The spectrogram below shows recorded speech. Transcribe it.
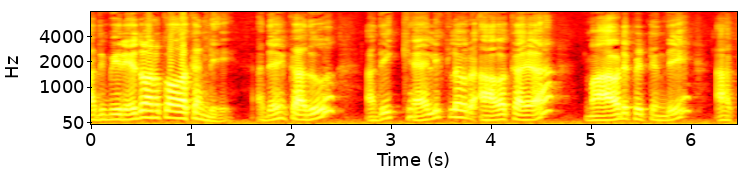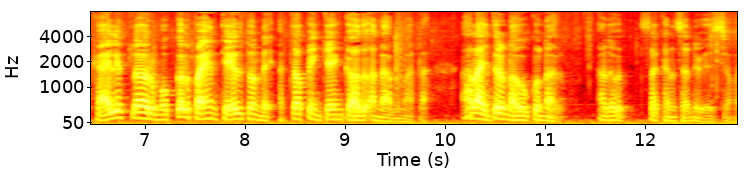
అది మీరేదో అనుకోవకండి. అదేం కాదు అది క్యాలీఫ్లవర్ ఆవకాయ మా ఆవిడ పెట్టింది. ఆ క్యాలీఫ్లవర్ ముక్కలు పైన తేలుతున్నాయి. అది తప్ప ఇంకేం కాదు అన్నారనమాట అలా ఇద్దరు నవ్వుకున్నారు. అదొక చక్కని సన్నివేశం.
